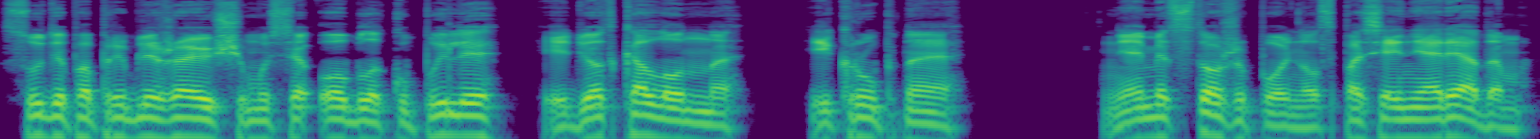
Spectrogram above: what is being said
Судя по приближающемуся облаку пыли, идет колонна, и крупная. Немец тоже понял, спасение рядом,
